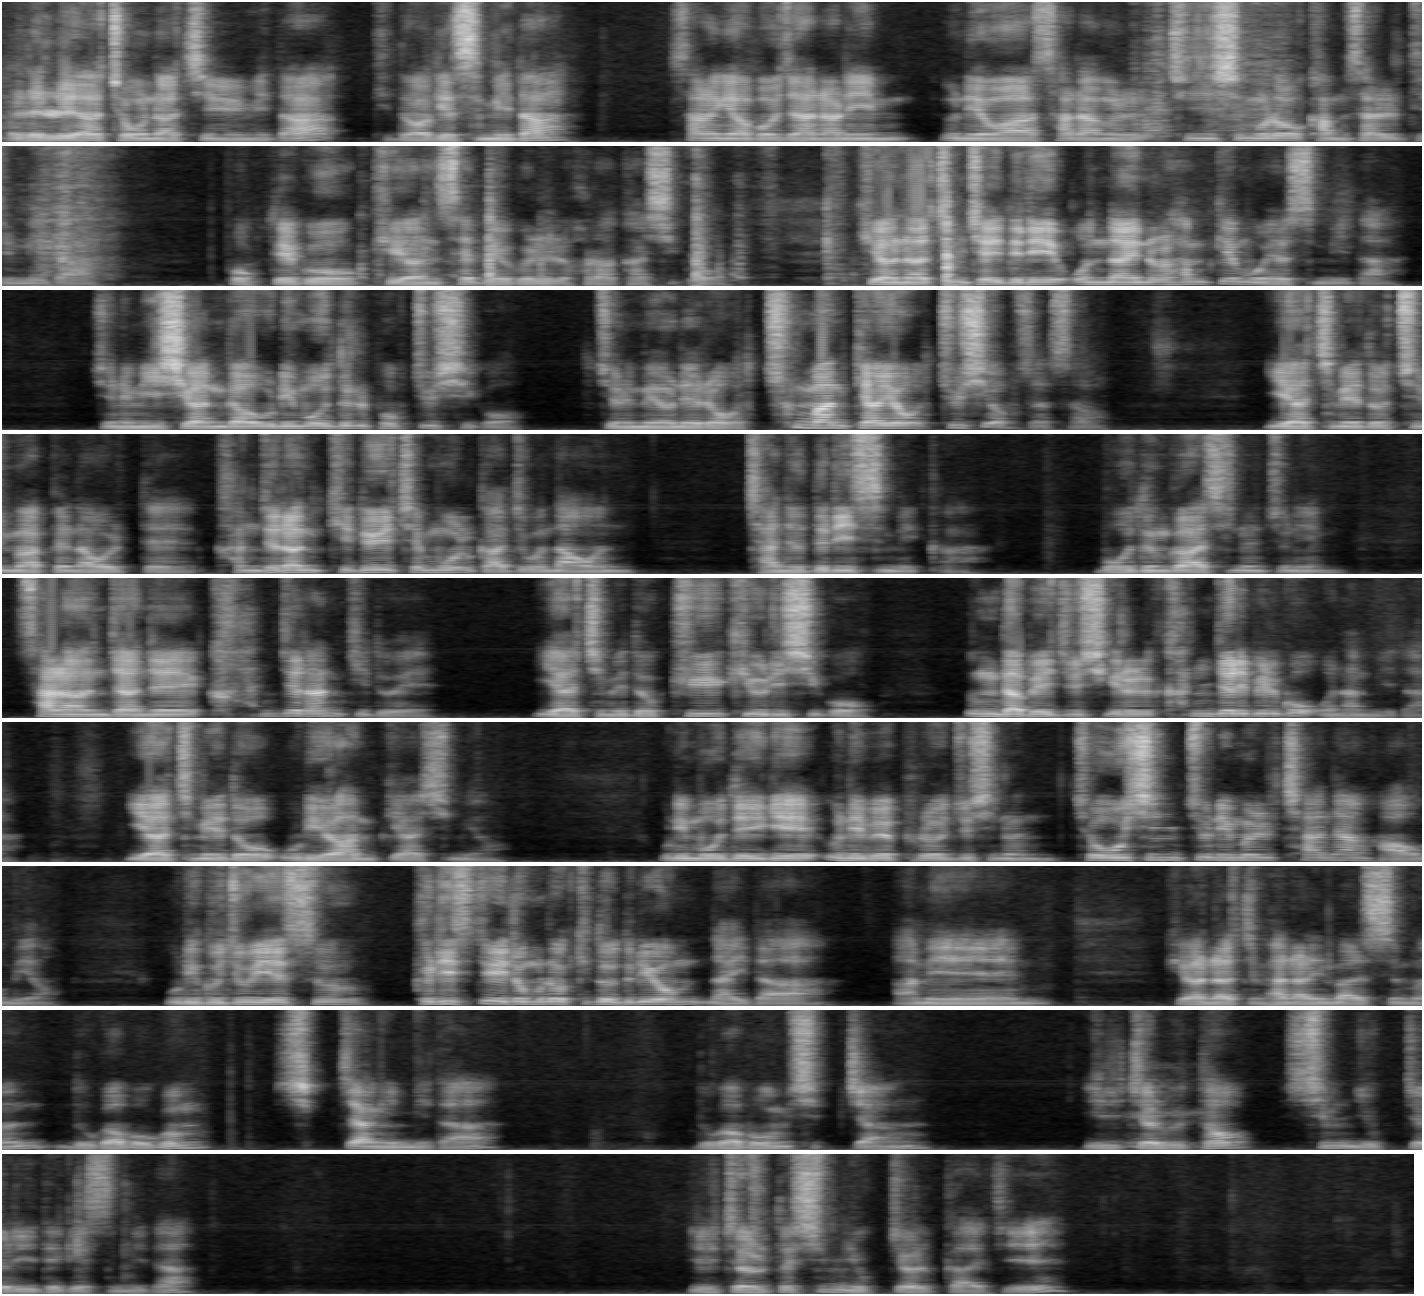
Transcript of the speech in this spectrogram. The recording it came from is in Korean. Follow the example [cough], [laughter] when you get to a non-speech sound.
할렐루야 좋은 아침입니다. 기도하겠습니다. 사랑의 아버지 하나님 은혜와 사랑을 진심으로 감사를 드립니다. 복되고 귀한 새벽을 허락하시고 귀한 아침 저희들이 온라인으로 함께 모였습니다. 주님 이 시간과 우리 모두를 복 주시고 주님의 은혜로 충만케 하여 주시옵소서. 이 아침에도 주님 앞에 나올 때 간절한 기도의 제목을 가지고 나온 자녀들이 있습니까? 모든 거 아시는 주님 사랑하는 자녀의 간절한 기도에 이 아침에도 귀 기울이시고 응답해 주시기를 간절히 빌고 원합니다. 이 아침에도 우리와 함께 하시며 우리 모두에게 은혜 베풀어 주시는 좋으신 주님을 찬양하오며 우리 구주 예수 그리스도의 이름으로 기도드리옵나이다. 아멘. 귀한 아침 하나님 말씀은 누가복음 10장입니다. 누가복음 10장 1절부터 16절이 되겠습니다. 1절부터 16절까지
